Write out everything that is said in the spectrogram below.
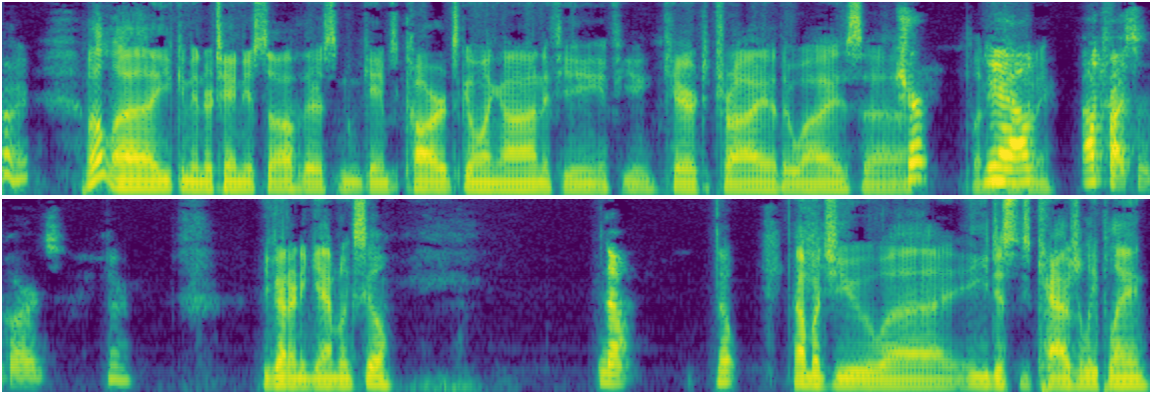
All right. Well, uh, you can entertain yourself. There's some games of cards going on if you if you care to try. Otherwise, uh, sure, plenty Yeah, of I'll- I'll try some cards. You got any gambling skill? No, Nope. How about you? Uh, you just casually playing?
